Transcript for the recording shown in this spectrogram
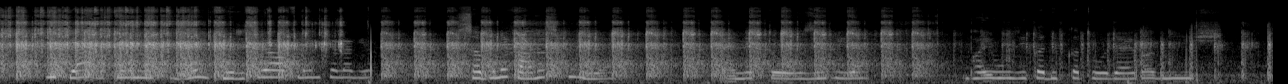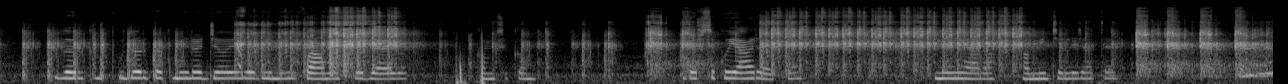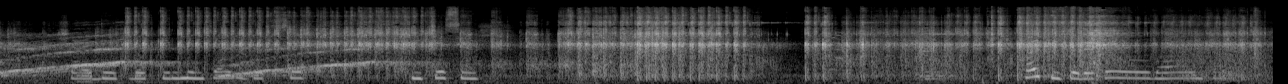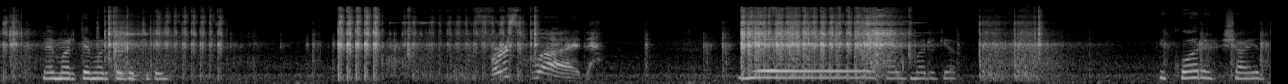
ये क्या ऑफलाइन भाई, फिर से ऑफलाइन चला गया। सबने फानस क्यों। लिया मैंने तो उजी लिया। भाई उजी का दिक्कत हो जाएगा अभी। उधर उधर तक मेरा जाएगा भी नहीं फार्मस हो जाएगा। कम से कम। इधर से कोई आ रहा है क्या? नहीं आ रहा। हम ही चले जाते हैं। शायद एक दो किल मिल जाए उधर से। पीछे से। भाई पीछे देखो भाई मैं मरते मरते बच गई। First blood. ये भाई मर गया। एक और है शायद।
